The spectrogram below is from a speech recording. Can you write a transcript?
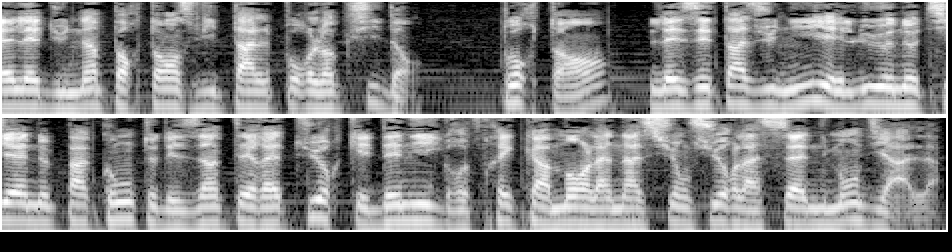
Elle est d'une importance vitale pour l'Occident. Pourtant, les États-Unis et l'UE ne tiennent pas compte des intérêts turcs et dénigrent fréquemment la nation sur la scène mondiale.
